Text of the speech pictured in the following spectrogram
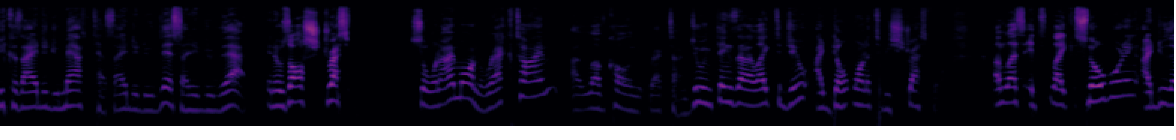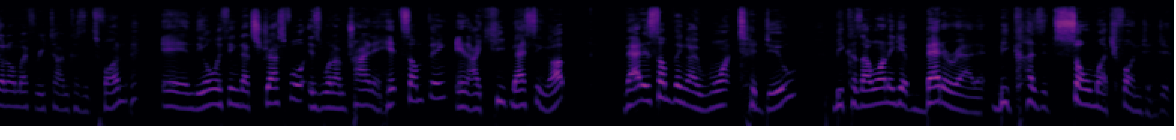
because I had to do math tests. I had to do this, I had to do that. And it was all stressful. So when I'm on rec time, I love calling it rec time. Doing things that I like to do, I don't want it to be stressful. Unless it's like snowboarding, I do that on my free time because it's fun. And the only thing that's stressful is when I'm trying to hit something and I keep messing up. That is something I want to do because I want to get better at it because it's so much fun to do.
